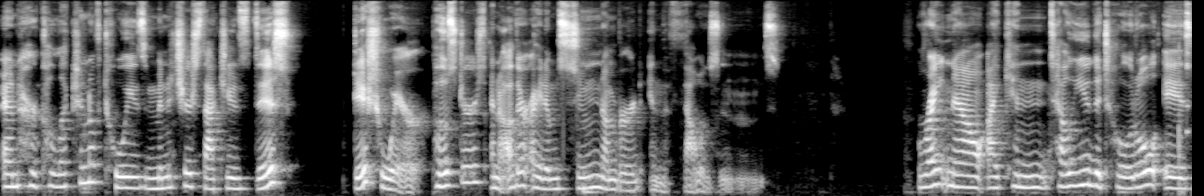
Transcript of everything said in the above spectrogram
And her collection of toys, miniature statues, dish, dishware, posters, and other items soon numbered in the thousands. Right now, I can tell you the total is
